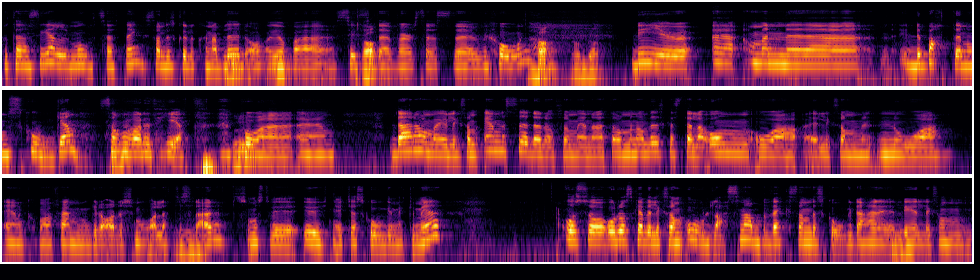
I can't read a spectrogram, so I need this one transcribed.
potentiell motsättning som det skulle kunna bli då, att jobba syfte Ja. versus eh, vision. Ja, ja bra. Det är ju eh, men, eh, debatten om skogen som har varit het på, eh, där har man ju liksom en sida då som menar att om, om vi ska ställa om och eh, liksom nå 1,5 graders målet och sådär så måste vi utnyttja skogen mycket mer. Och, så, och då ska vi liksom odla snabbväxande skog. Det, här är, det, är liksom,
